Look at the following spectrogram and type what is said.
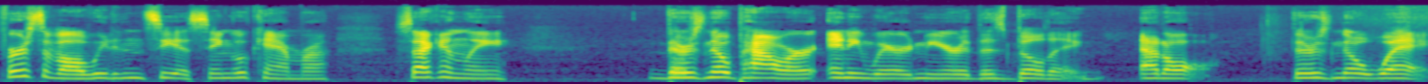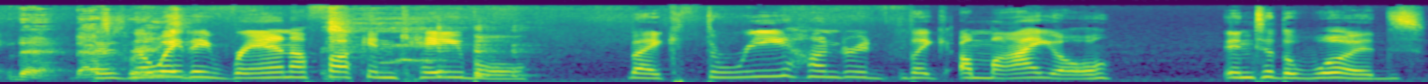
First of all, we didn't see a single camera. Secondly, there's no power anywhere near this building at all. There's no way. That- there's no way they ran a fucking cable like 300 like a mile into the woods.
